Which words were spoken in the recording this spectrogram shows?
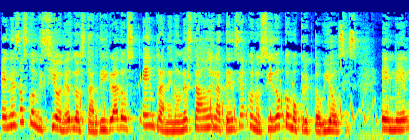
En esas condiciones, los tardígrados entran en un estado de latencia conocido como criptobiosis. En él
